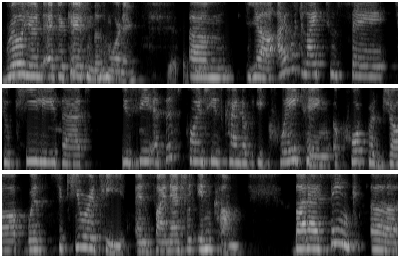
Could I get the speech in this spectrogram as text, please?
brilliant education this morning. Yeah, um, yeah, I would like to say to Keely that you see at this point she's kind of equating a corporate job with security and financial income. But I think uh,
